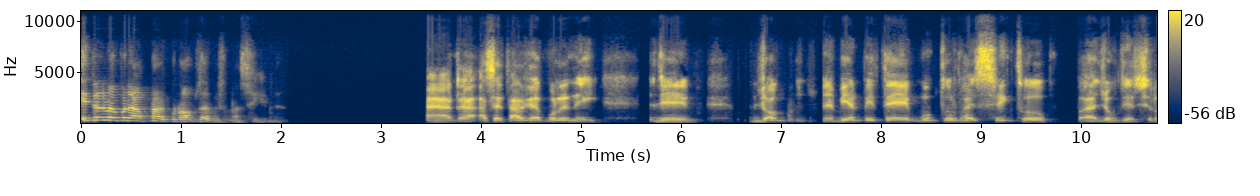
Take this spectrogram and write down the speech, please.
এটার ব্যাপারে আপনার কোনো অবজারভেশন আছে কিনা? হ্যাঁ এটা আছে। তার আগে বলে নেই যে জগ বিএনপিতে মুগ্ধর ভাই স্নিগ্ধ যোগ দিয়েছিল।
